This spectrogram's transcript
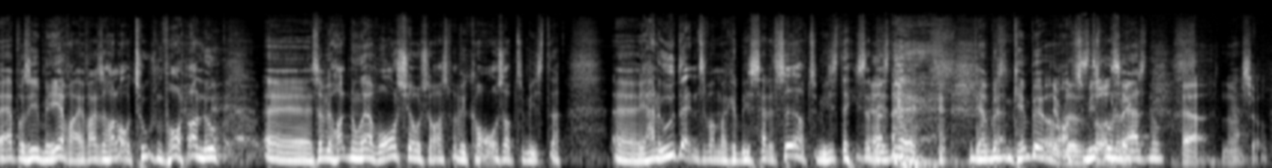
Ja, ja. præcis mere, for jeg faktisk holder over 1000 foredrag nu. ja, okay. øh, så vi holdt nogle awardshows også, hvor vi kårer os optimister. Øh, jeg har en uddannelse, hvor man kan blive certificeret optimist, ikke? så ja. det er sådan, øh, det er blevet en kæmpe optimisme-univers nu. Ja, noget ja. sjovt.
